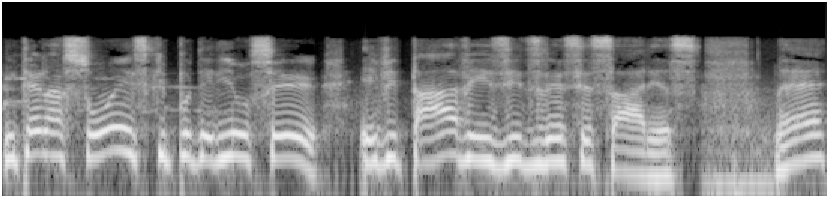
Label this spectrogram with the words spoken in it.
internações que poderiam ser evitáveis e desnecessárias. Né.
